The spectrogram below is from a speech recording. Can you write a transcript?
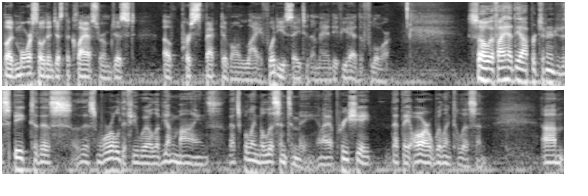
but more so than just the classroom, just of perspective on life. What do you say to them, Andy, if you had the floor? So, if I had the opportunity to speak to this this world, if you will, of young minds that's willing to listen to me, and I appreciate that they are willing to listen, um,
